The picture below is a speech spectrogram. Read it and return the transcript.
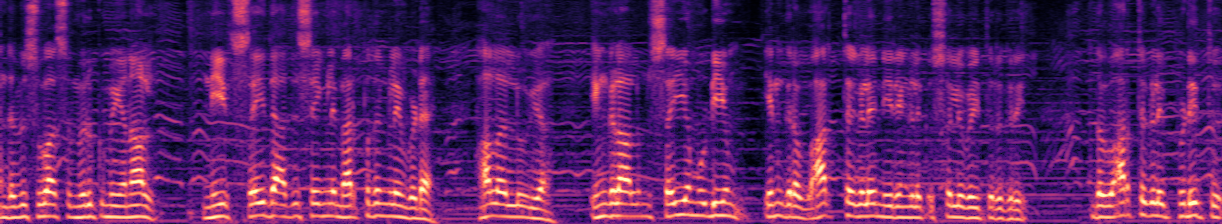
அந்த விசுவாசம் இருக்குமையினால் நீர் செய்த அதிசயங்களையும் அற்புதங்களையும் விட ஹalleluya எங்களாலும் செய்ய முடியும் என்கிற வார்த்தைகளை நீர் எங்களுக்கு சொல்லி வைத்திருக்கிறீர். அந்த வார்த்தைகளை பிடித்து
